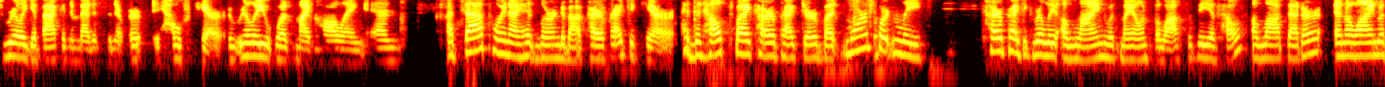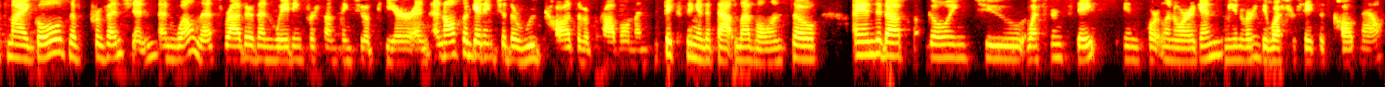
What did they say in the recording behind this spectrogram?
to really get back into medicine or healthcare. It really was my calling. And at that point, I had learned about chiropractic care, had been helped by a chiropractor, but more importantly, chiropractic really aligned with my own philosophy of health a lot better and aligned with my goals of prevention and wellness rather than waiting for something to appear and, and also getting to the root cause of a problem and fixing it at that level. And so I ended up going to Western States in Portland, Oregon. University of. Western States is called now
